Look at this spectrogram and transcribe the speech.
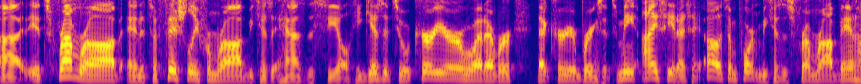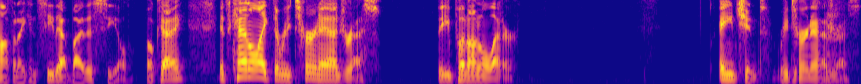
Uh, it's from Rob, and it's officially from Rob because it has the seal. He gives it to a courier or whatever. That courier brings it to me. I see it. I say, "Oh, it's important because it's from Rob Vanhoff, and I can see that by the seal." Okay, it's kind of like the return address that you put on a letter ancient return address.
